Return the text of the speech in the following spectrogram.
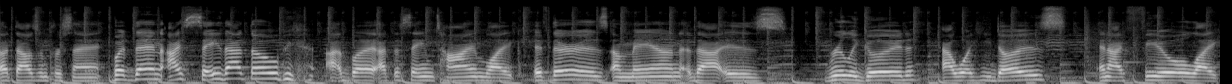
a thousand percent. But then I say that though, but at the same time, like if there is a man that is really good at what he does, and I feel like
